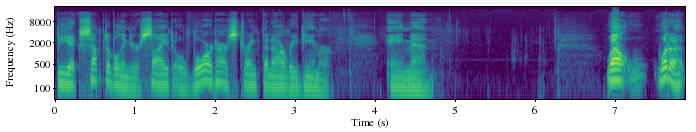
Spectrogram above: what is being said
be acceptable in your sight, O Lord, our strength and our Redeemer. Amen. Well, what a,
